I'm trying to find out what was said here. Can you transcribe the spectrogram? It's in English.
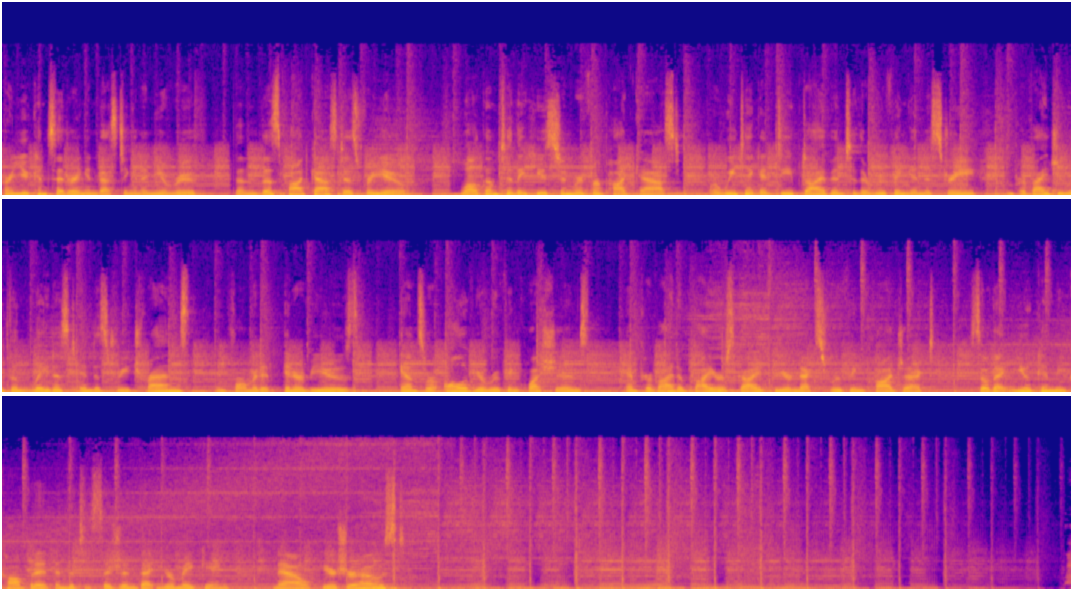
Are you considering investing in a new roof? Then this podcast is for you. Welcome to the Houston Roofer Podcast, where we take a deep dive into the roofing industry and provide you with the latest industry trends, informative interviews, answer all of your roofing questions, and provide a buyer's guide for your next roofing project so that you can be confident in the decision that you're making. Now, here's your host,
